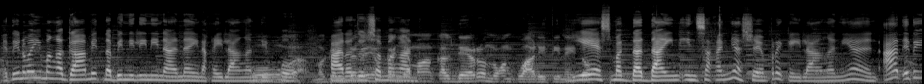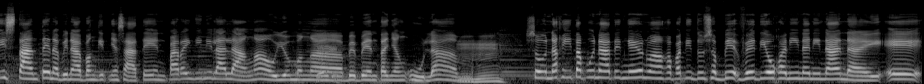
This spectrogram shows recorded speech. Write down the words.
Ito yung naman yung mga gamit na binili ni nanay na kailangan din Oo po nga. Para yung sa mga mga kaldero, mukhang quality na ito. Yes, magda-dine in sa kanya. Syempre, kailangan yan. At ito yung istante na binabanggit niya sa atin para hindi nilalangaw yung mga bebenta niyang ulam. Mhm. So nakita po natin ngayon mga kapatid doon sa video kanina ni nanay, eh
